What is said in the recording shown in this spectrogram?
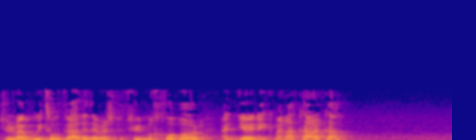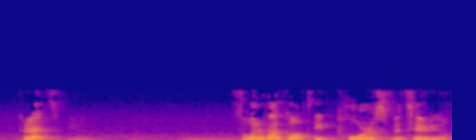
do you remember we talked about the difference between Mechubur and Yonik Menakarka? Correct? Yeah. So what if I've got a porous material?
